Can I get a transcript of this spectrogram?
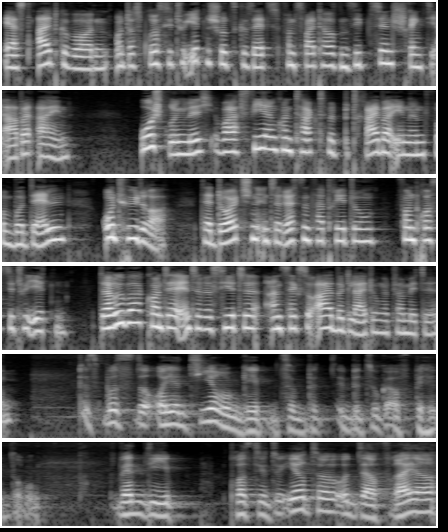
Er ist alt geworden und das Prostituiertenschutzgesetz von 2017 schränkt die Arbeit ein. Ursprünglich war er viel in Kontakt mit BetreiberInnen von Bordellen und Hydra, der deutschen Interessenvertretung von Prostituierten. Darüber konnte er Interessierte an Sexualbegleitungen vermitteln. Es muss eine Orientierung geben zum, in Bezug auf Behinderung wenn die Prostituierte und der Freier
